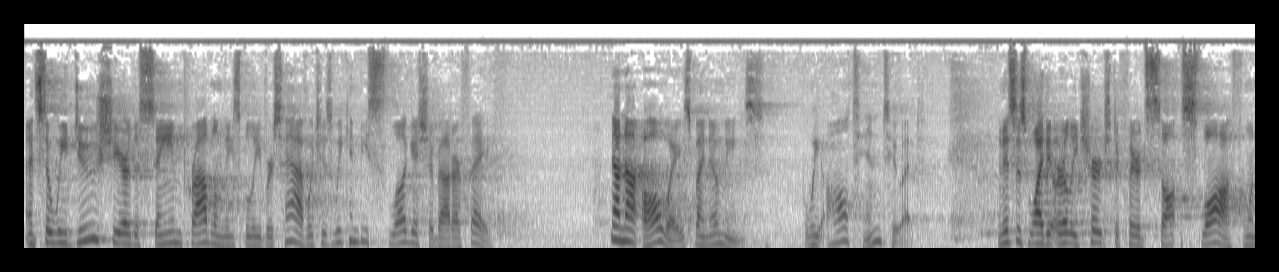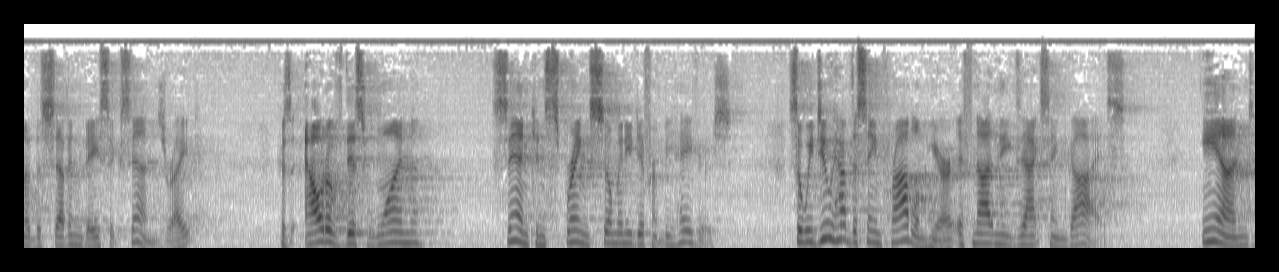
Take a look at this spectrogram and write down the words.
And so we do share the same problem these believers have, which is we can be sluggish about our faith. Now, not always, by no means, but we all tend to it. And this is why the early church declared sloth one of the seven basic sins, right? Because out of this one sin can spring so many different behaviors. So we do have the same problem here, if not in the exact same guise. And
